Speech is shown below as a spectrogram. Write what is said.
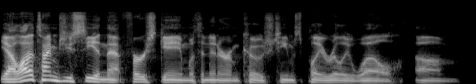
Yeah, a lot of times you see in that first game with an interim coach, teams play really well. Um,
